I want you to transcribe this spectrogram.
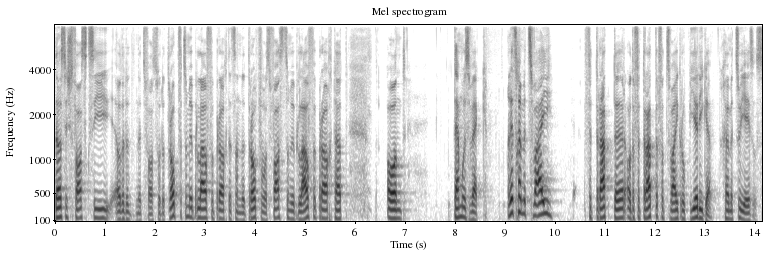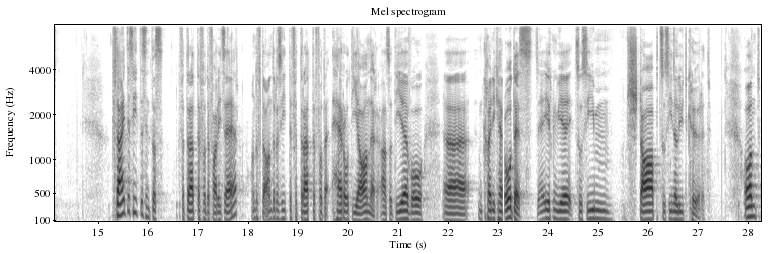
Das ist Fass gewesen, oder nicht das Fass, das der Tropfen zum Überlaufen gebracht hat, sondern der Tropfen, das Fass zum Überlaufen gebracht hat. Und der muss weg. Und jetzt kommen zwei Vertreter oder Vertreter von zwei Gruppierungen kommen zu Jesus. Auf der einen Seite sind das Vertreter der Pharisäer und auf der anderen Seite Vertreter der Herodianer, also die, die äh, dem König Herodes irgendwie zu seinem Stab, zu seinen Leuten gehören. Und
